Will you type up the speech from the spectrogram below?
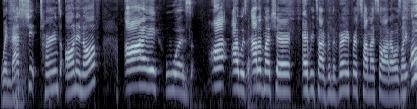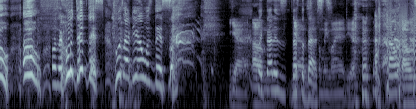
when that shit turns on and off, I was I, I was out of my chair every time from the very first time I saw it. I was like, oh, oh! I was like, who did this? Whose idea was this? Yeah. Like, um, that is- that's yeah, the best. Definitely my idea. That that was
